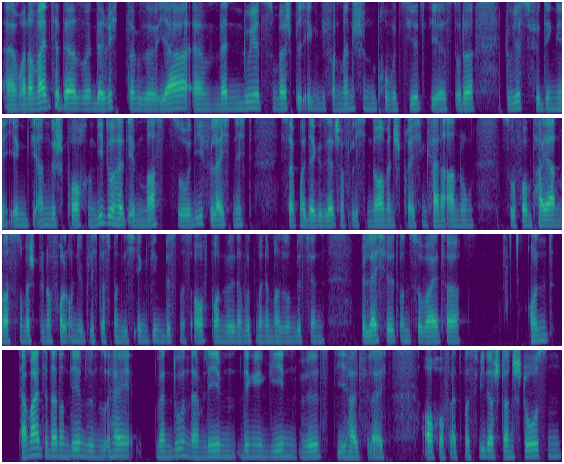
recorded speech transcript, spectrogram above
Ähm, und dann meinte der so in der Richtung so, ja, ähm, wenn du jetzt zum Beispiel irgendwie von Menschen provoziert wirst oder du wirst für Dinge irgendwie angesprochen, die du halt eben machst, so, die vielleicht nicht, ich sag mal, der gesellschaftlichen Norm entsprechen, keine Ahnung, so vor ein paar Jahren war es zum Beispiel noch voll unüblich, dass man sich irgendwie ein Business aufbauen will, dann wird man immer so ein bisschen belächelt und so weiter. Und er meinte dann in dem Sinn so, hey, wenn du in deinem Leben Dinge gehen willst, die halt vielleicht auch auf etwas Widerstand stoßen,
